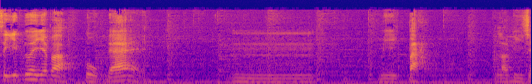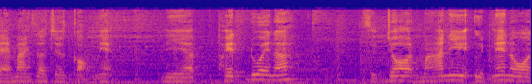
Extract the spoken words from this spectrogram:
ซีดด้วยใช่ปะปลูกได้ อืม มีอีกปะเราดีใจมากที่เราเจอกล่องเนี่ย เนี่ยเพชรด้วยนะ สุดยอดม้านี่อึดแน่นอน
